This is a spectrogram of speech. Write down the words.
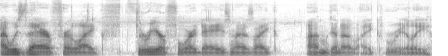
I was there for like three or four days, and I was like, I'm gonna like really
